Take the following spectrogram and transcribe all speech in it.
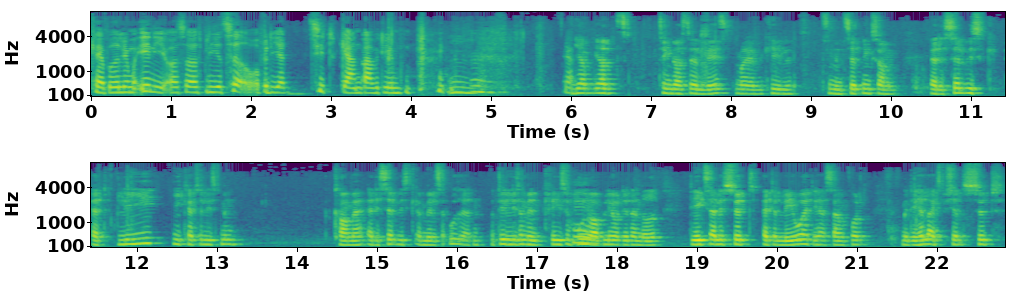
kan jeg både leve mig ind i, og så også blive irriteret over, fordi jeg tit gerne bare vil glemme den. Ja. Jeg, jeg tænkte også at læse Maja Michele sådan en sætning som, er det selvisk at blive i kapitalismen, komma, er det selvisk at melde sig ud af den. Og det er ligesom en krise, hun Mm. oplever det der med. Det er ikke særlig sødt, at jeg lever i det her samfund, men det er heller ikke specielt sødt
